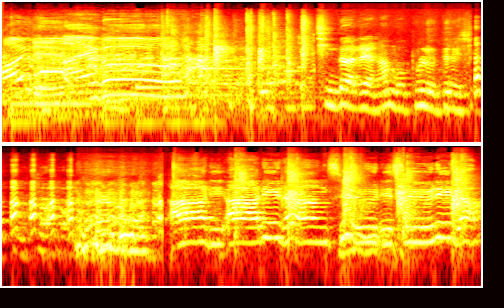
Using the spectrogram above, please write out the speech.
아이고, 아이고. 진도아리랑 한번 불러 들으시. 아리 아리랑 스리 스리랑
